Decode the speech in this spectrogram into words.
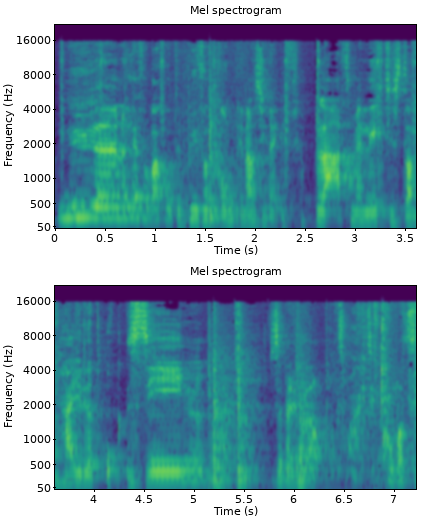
nu uh, nog even wachten wat de buurman komt. En als hij dat heeft geplaatst met lichtjes, dan gaan jullie dat ook zien. Dus dan ben ik wel wat wachten. Ik hoop dat...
